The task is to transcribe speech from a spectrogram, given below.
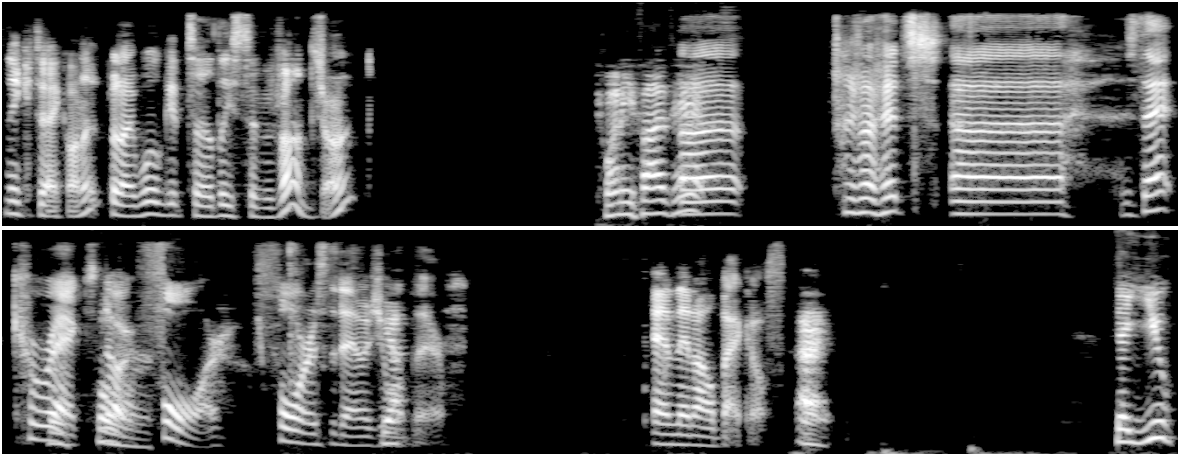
sneak attack on it, but I will get to at least have advantage on it. Twenty five hits. Uh, 25 hits. Uh, is that correct? Four. No, four. Four is the damage you Yeah. want there. And then I'll back off. All right. Yeah, you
